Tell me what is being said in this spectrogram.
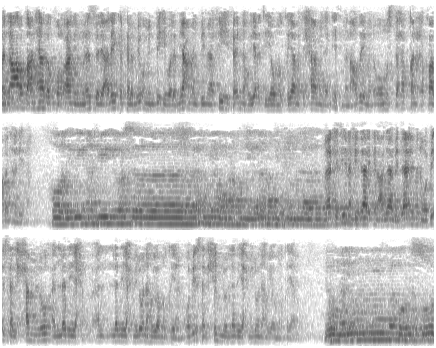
من أعرض عن هذا القرآن المنزل عليك فلم يؤمن به ولم يعمل بما فيه فإنه يأتي يوم القيامة حاملا إثما عظيما ومستحقا عقابا أليما. خالدين فيه يوم القيامة حملا. ماكثين في ذلك العذاب دائما وبئس الحمل الذي الذي يحملونه يوم القيامة. وبئس الحمل الذي يحملونه يوم القيامة. يوم ينفق في الصور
